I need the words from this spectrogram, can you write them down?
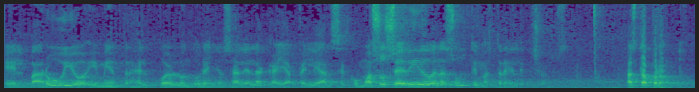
el barullo y mientras el pueblo hondureño sale a la calle a pelearse, como ha sucedido en las últimas tres elecciones. Hasta pronto.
